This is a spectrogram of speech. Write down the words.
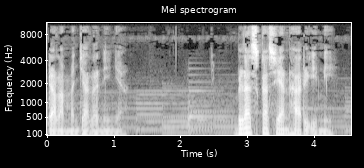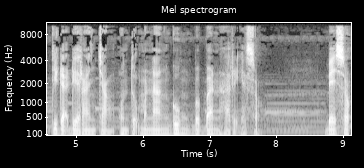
dalam menjalaninya. Belas kasihan hari ini tidak dirancang untuk menanggung beban hari esok. Besok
